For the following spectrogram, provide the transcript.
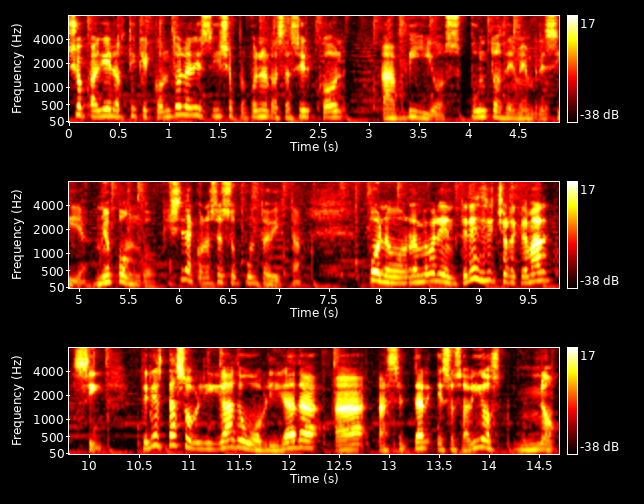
Yo pagué los tickets con dólares y ellos proponen resarcir con avíos, puntos de membresía. Me opongo, quisiera conocer su punto de vista. Bueno, Rami ¿tenés derecho a reclamar? Sí. ¿Estás obligado o obligada a aceptar esos avíos? No,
